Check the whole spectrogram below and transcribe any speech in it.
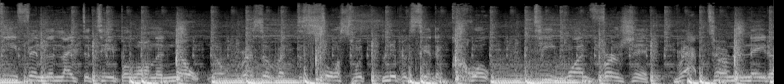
thief in the night, the table on a note. Resurrect the source with lyrics here to quote. T1 version, rap Terminator.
